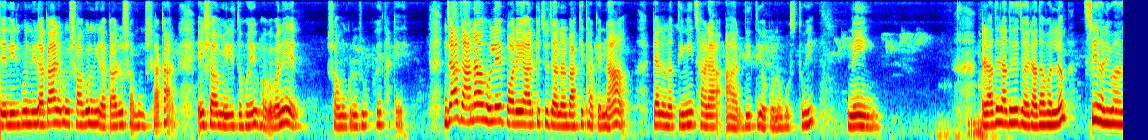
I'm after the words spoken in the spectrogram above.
যে নির্গুণ নিরাকার এবং সগুণ নিরাকার ও সগুণ সাকার এইসব মিলিত হয়ে ভগবানের সমগ্র রূপ হয়ে থাকে। যা জানা হলে পরে আর কিছু জানার বাকি থাকে না, কেননা তিনি ছাড়া আর দ্বিতীয় কোনো বস্তুই নেই। রাধে রাধে, জয় রাধা বল্লভ, শ্রী হরিবন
